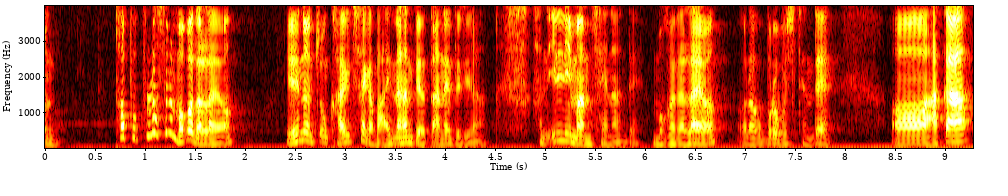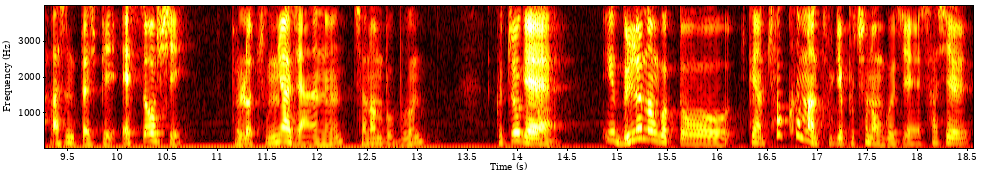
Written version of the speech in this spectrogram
음, 터프 플러스는 뭐가 달라요? 얘는 좀 가격 차이가 많이 나는데요 딴 애들이랑. 한 1, 2만원 차이 나는데. 뭐가 달라요? 라고 물어보실 텐데 어, 아까 말씀드렸다시피 SOC 별로 중요하지 않은 전원 부분. 그쪽에 이거 늘려놓은 것도 그냥 초크만 두 개 붙여놓은 거지 사실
